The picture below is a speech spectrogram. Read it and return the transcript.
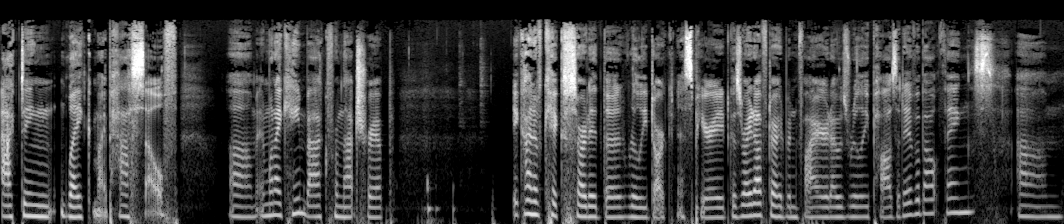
acting like my past self. Um, and when I came back from that trip, it kind of kick started the really darkness period because right after I'd been fired, I was really positive about things. Um,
